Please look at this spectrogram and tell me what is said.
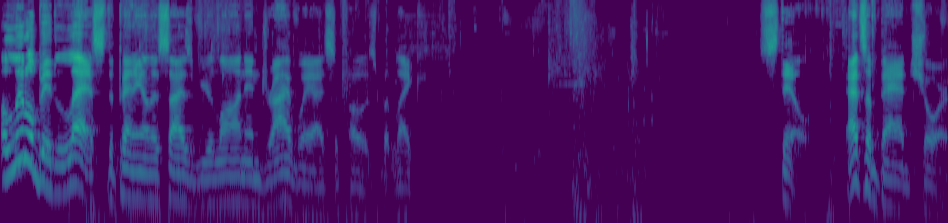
a little bit less depending on the size of your lawn and driveway, I suppose, but like still, that's a bad chore.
